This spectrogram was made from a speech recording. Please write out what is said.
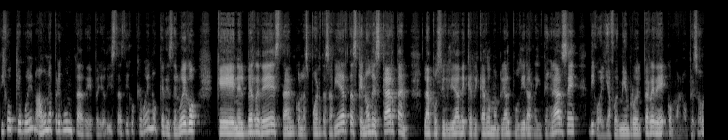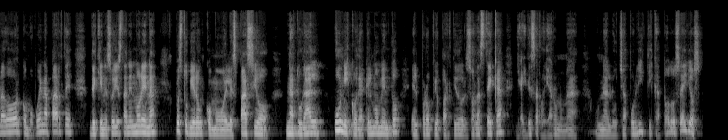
dijo que bueno, a una pregunta de periodistas, dijo que bueno, que desde luego que en el PRD están con las puertas abiertas, que no descartan la posibilidad de que Ricardo Monreal pudiera reintegrarse. Digo, él ya fue miembro del PRD, como López Obrador, como buena parte de quienes hoy están en Morena, pues tuvieron como el espacio natural único de aquel momento el propio Partido del Sol Azteca y ahí desarrollaron una, una lucha política, todos ellos.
